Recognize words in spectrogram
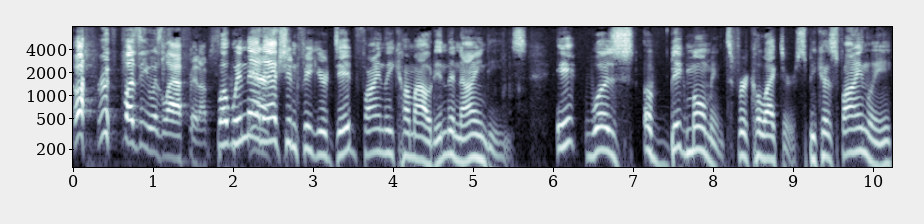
Ruth Buzzi was laughing. I'm But when that Yes. action figure did finally come out in the 90s, it was a big moment for collectors because finally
